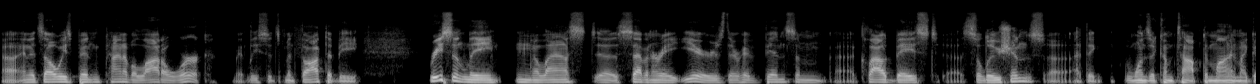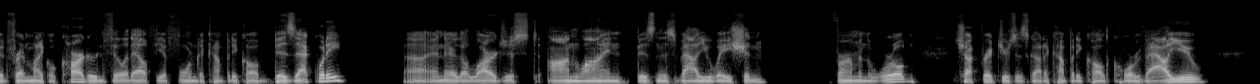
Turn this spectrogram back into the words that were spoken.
uh, and it's always been kind of a lot of work. At least it's been thought to be. Recently, in the last uh, seven or eight years, there have been some uh, cloud-based uh, solutions. Uh, I think the ones that come top to mind. My good friend Michael Carter in Philadelphia formed a company called BizEquity uh, and they're the largest online business valuation firm in the world. Chuck Richards has got a company called Core Value.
